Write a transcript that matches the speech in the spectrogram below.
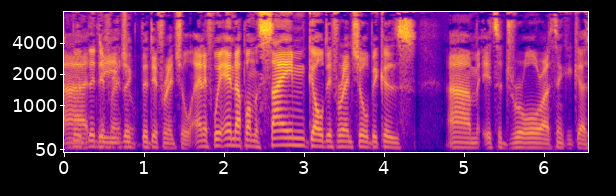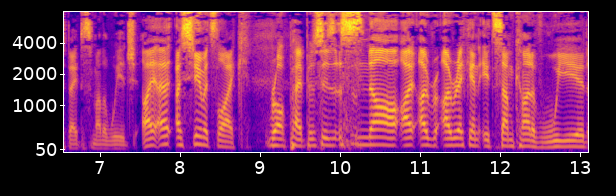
uh, The- the differential. The, the differential. And if we end up on the same goal differential because um, it's a draw, I think it goes back to some other widge. I, I assume it's like Rock, paper, scissors. no, I, I I reckon it's some kind of weird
